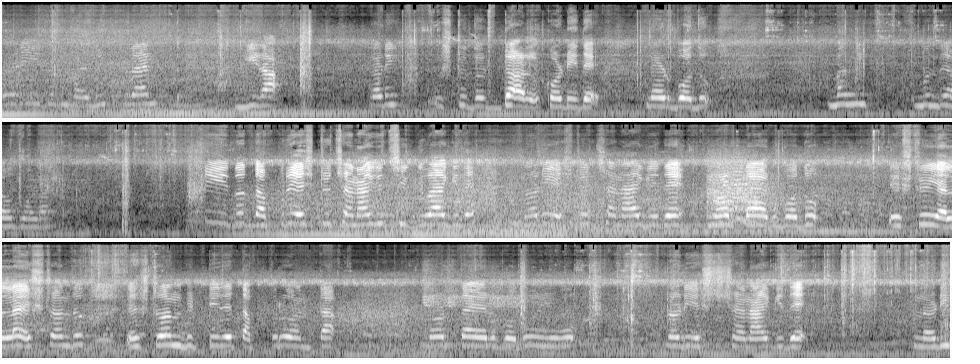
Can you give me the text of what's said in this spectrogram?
ನೋಡಿ, ಇದು ಮನಿ ಪ್ಲಾಂಟ್ ಗಿಡ. ನೋಡಿ, ಇಷ್ಟು ದೊಡ್ಡ ಅಲ್ಕೊಂಡಿದೆ ನೋಡ್ಬೋದು. ಬನ್ನಿ ಮುಂದೆ ಹೋಗೋಣ. ಇದು ತಪ್ಪರಿ ಎಷ್ಟು ಚೆನ್ನಾಗಿ ಚಿಗುರಾಗಿದೆ. ನೋಡಿ ಎಷ್ಟು ಚೆನ್ನಾಗಿದೆ. ನೋಡ್ತಾ ಇರ್ಬೋದು. ಎಷ್ಟು ಎಲ್ಲ ಎಷ್ಟೊಂದು ಎಷ್ಟೊಂದು ಬಿಟ್ಟಿದೆ ತಪ್ಪರು ಅಂತ ನೋಡ್ತಾ ಇರ್ಬೋದು ನೀವು. ನೋಡಿ ಎಷ್ಟು ಚೆನ್ನಾಗಿದೆ. ನೋಡಿ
